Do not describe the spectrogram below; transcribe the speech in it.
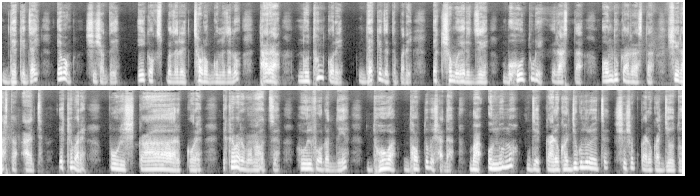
দেখে যায় এবং সে সাথে এই কক্সবাজারের সড়কগুলো যেন তারা নতুন করে দেখে যেতে পারে। এক সময়ের যে বহু দূরে রাস্তা, অন্ধকার রাস্তা, সে রাস্তা আজ একেবারে পরিষ্কার করে, একেবারে মনে হচ্ছে হুইল পাউডার দিয়ে ধোয়া ধবধবে সাদা বা অন্য অন্য যে কারুকার্যগুলো রয়েছে, সেসব কারুকার্যও তো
